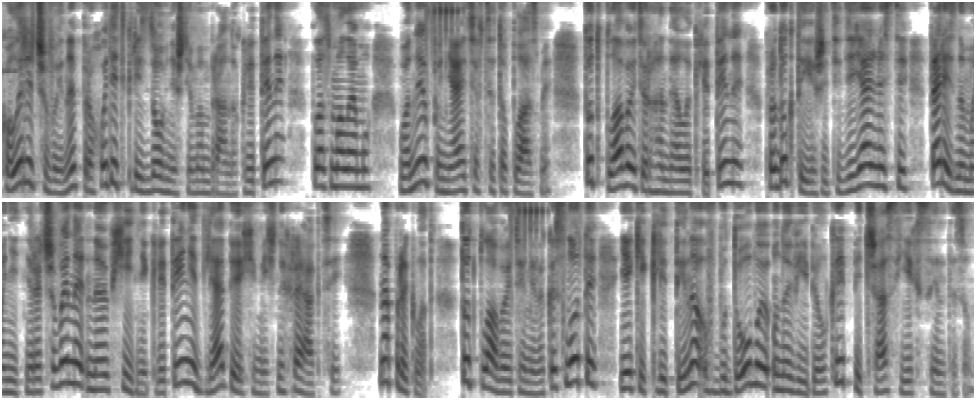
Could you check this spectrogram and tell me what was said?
Коли речовини проходять крізь зовнішню мембрану клітини плазмалему, вони опиняються в цитоплазмі. Тут плавають органели клітини, продукти їх життєдіяльності та різноманітні речовини, необхідні клітині для біохімічних реакцій. Наприклад, тут плавають амінокислоти, які клітина вбудовує у нові білки під час їх синтезу.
